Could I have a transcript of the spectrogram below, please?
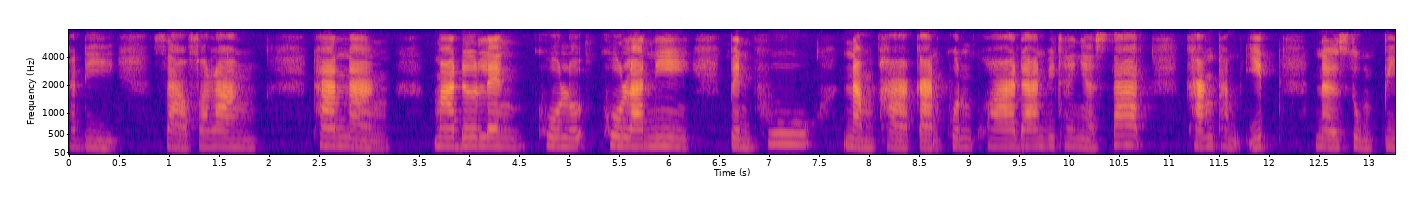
คดี สาวฝรั่งทานนางมาเดรแลงโคลานีเป็นผู้นำพาการค้นคว้าด้านวิทยาศาสตร์ ครั้งทำอิฐในสุ่มปี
